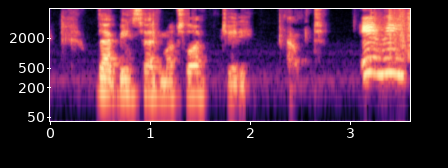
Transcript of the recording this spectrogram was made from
That being said, much love, JD. Out. Amy.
